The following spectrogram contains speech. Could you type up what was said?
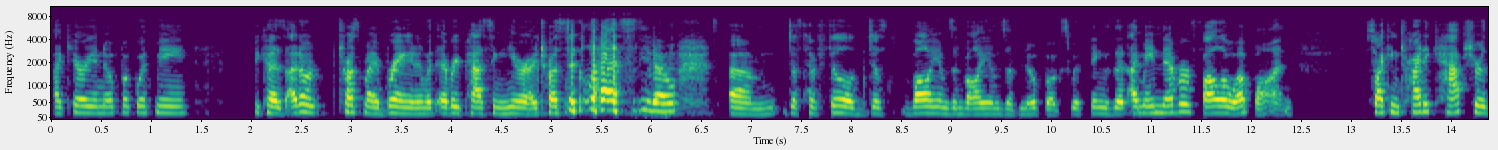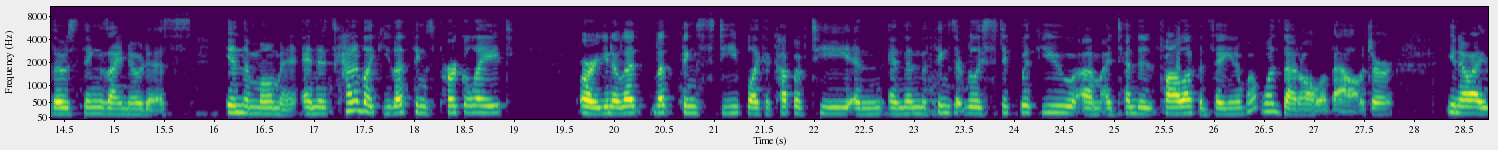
i carry a notebook with me because I don't trust my brain, and with every passing year, I trust it less. You know, um, just have filled just volumes and volumes of notebooks with things that I may never follow up on, so I can try to capture those things I notice in the moment. And it's kind of like you let things percolate, or you know, let let things steep like a cup of tea, and and then the things that really stick with you, um, I tend to follow up and say, you know, what was that all about, or you know, I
